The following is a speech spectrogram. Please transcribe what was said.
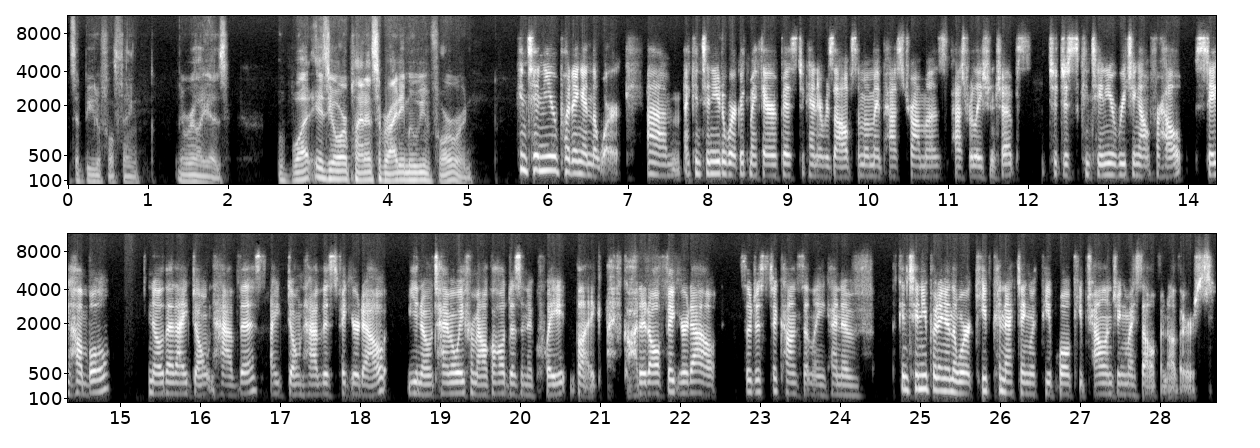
It's a beautiful thing. It really is. What is your plan on sobriety moving forward? continue putting in the work. Um, I continue to work with my therapist to kind of resolve some of my past traumas, past relationships, to just continue reaching out for help, stay humble, know that I don't have this. I don't have this figured out. You know, time away from alcohol doesn't equate like I've got it all figured out. So just to constantly kind of continue putting in the work, keep connecting with people, keep challenging myself and others.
